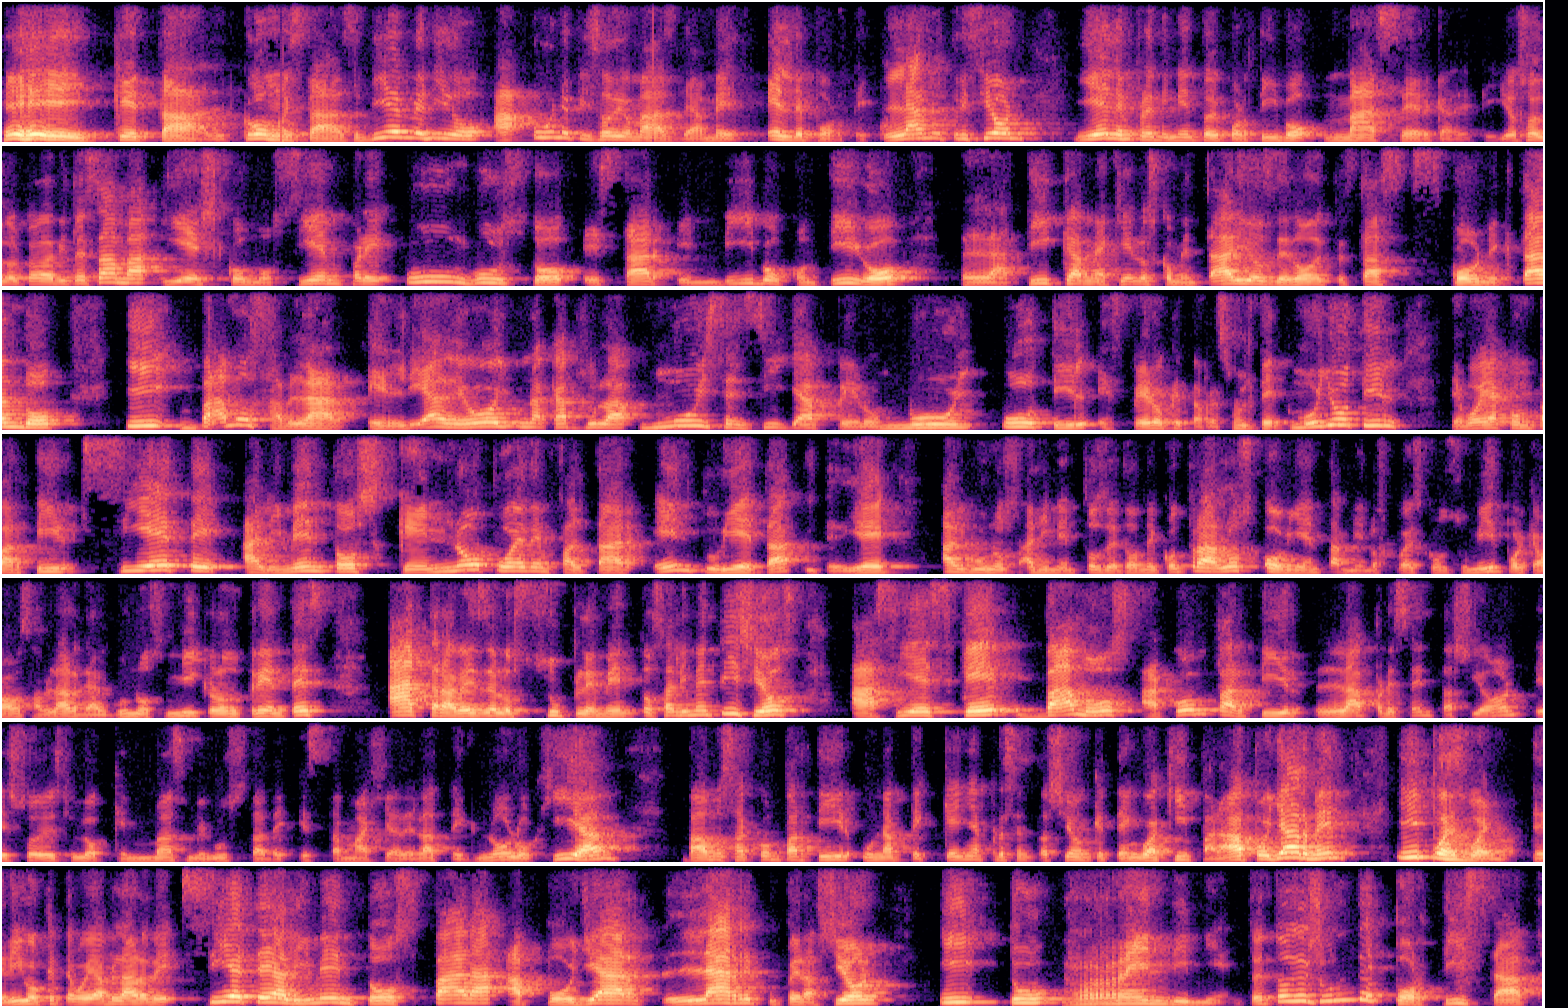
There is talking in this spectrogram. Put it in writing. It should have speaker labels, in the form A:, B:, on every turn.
A: Hey, ¿qué tal? ¿Cómo estás? Bienvenido a un episodio más de AMED, el deporte, la nutrición y el emprendimiento deportivo más cerca de ti. Yo soy el doctor David Lezama y es como siempre un gusto estar en vivo contigo. Platícame aquí en los comentarios de dónde te estás conectando. Y vamos a hablar el día de hoy una cápsula muy sencilla, pero muy útil. Espero que te resulte muy útil te voy a compartir siete alimentos que no pueden faltar en tu dieta y te diré algunos alimentos de dónde encontrarlos o bien también los puedes consumir porque vamos a hablar de algunos micronutrientes a través de los suplementos alimenticios. Así es que vamos a compartir la presentación. Eso es lo que más me gusta de esta magia de la tecnología. Vamos a compartir una pequeña presentación que tengo aquí para apoyarme y pues bueno, te digo que te voy a hablar de siete alimentos para apoyar la recuperación y tu rendimiento. Entonces, un deportista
